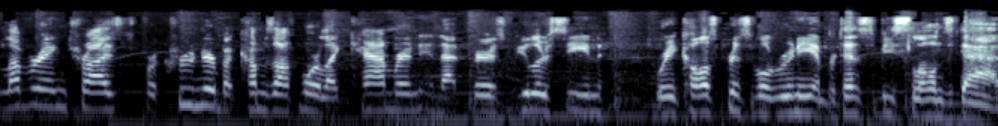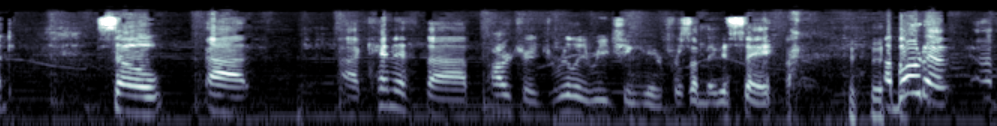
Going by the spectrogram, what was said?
Lovering tries for crooner but comes off more like Cameron in that Ferris Bueller scene where he calls Principal Rooney and pretends to be Sloane's dad. So, uh, uh, Kenneth uh, Partridge really reaching here for something to say about a, a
